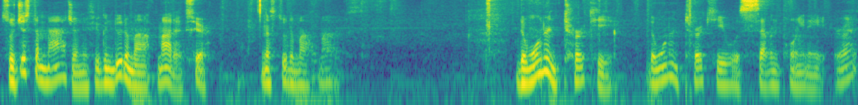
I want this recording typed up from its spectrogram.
So just imagine if you can do the mathematics here. Let's do the mathematics. The one in Turkey, the one in Turkey was 7.8, right?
